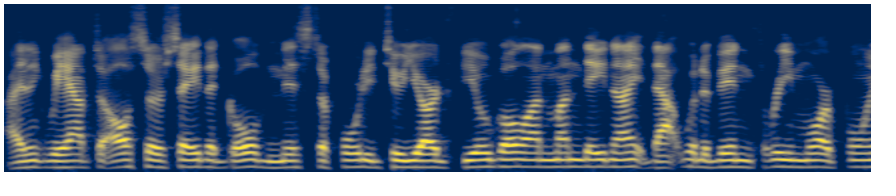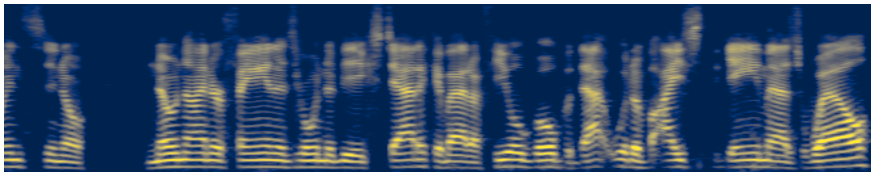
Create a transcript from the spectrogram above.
I think we have to also say that Gould missed a 42 yard field goal on Monday night. That would have been three more points. You know, no Niner fan is going to be ecstatic about a field goal, but that would have iced the game as well.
